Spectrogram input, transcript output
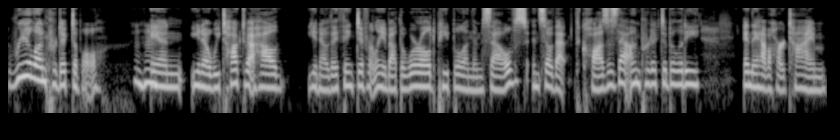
real unpredictable. Mm-hmm. And, you know, we talked about how, you know, they think differently about the world, people, and themselves. And so that causes that unpredictability. And they have a hard time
